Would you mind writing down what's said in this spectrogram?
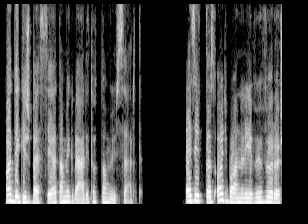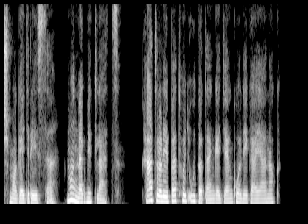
Addig is beszélt, amíg beállította a műszert. Ez itt az agyban lévő vörös mag egy része. Mondd meg, mit látsz. Hátra lépett, hogy utat engedjen kollégájának.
